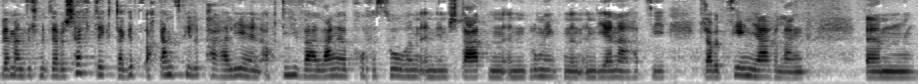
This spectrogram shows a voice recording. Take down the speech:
wenn man sich mit der beschäftigt, da gibt's auch ganz viele Parallelen. Auch die war lange Professorin in den Staaten, in Bloomington, in Indiana hat sie, ich glaube, zehn Jahre lang ähm,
